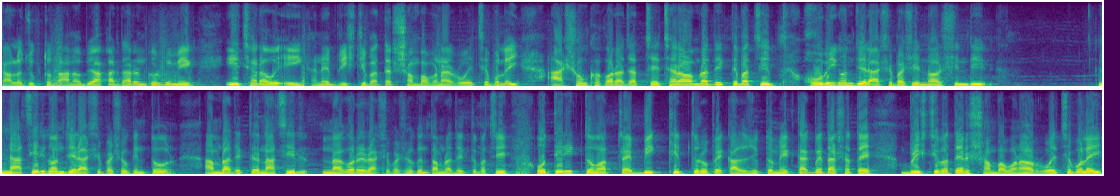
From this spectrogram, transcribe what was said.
কালোযুক্ত দানবীয় আকার ধারণ করবে মেঘ। এছাড়াও এইখানে বৃষ্টিপাতের সম্ভাবনা রয়েছে বলেই আশঙ্কা করা যাচ্ছে। এছাড়াও আমরা দেখতে পাচ্ছি হবিগঞ্জের আশেপাশে নরসিংদী নাসিরগঞ্জের আশেপাশেও কিন্তু আমরা দেখতে নাসির নগরের আশেপাশেও কিন্তু আমরা দেখতে পাচ্ছি অতিরিক্ত মাত্রায় বিক্ষিপ্ত রূপে কালোযুক্ত মেঘ থাকবে। তার সাথে বৃষ্টিপাতের সম্ভাবনাও রয়েছে বলেই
